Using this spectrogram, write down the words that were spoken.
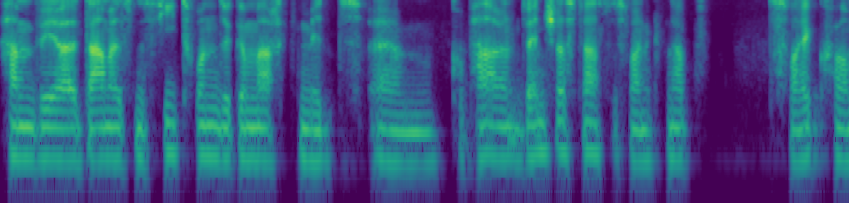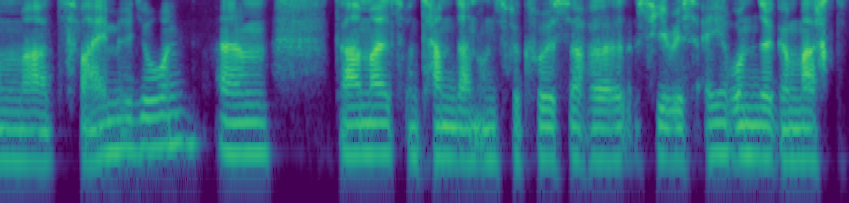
haben wir damals eine Seed-Runde gemacht mit ähm, Copal und Venture Stars. Das waren knapp 2,2 Millionen ähm, damals und haben dann unsere größere Series A-Runde gemacht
